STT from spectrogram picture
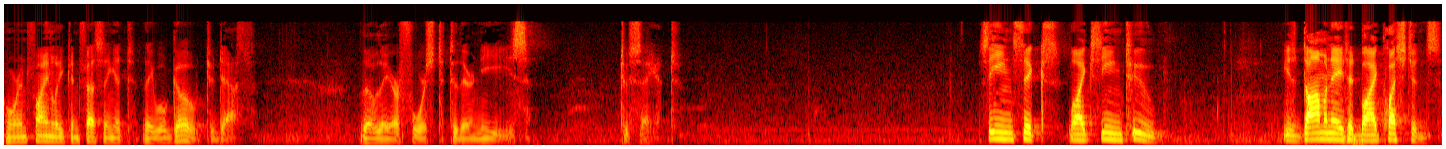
Or in finally confessing it, they will go to death though they are forced to their knees to say it. Scene 6, like scene 2, is dominated by questions.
